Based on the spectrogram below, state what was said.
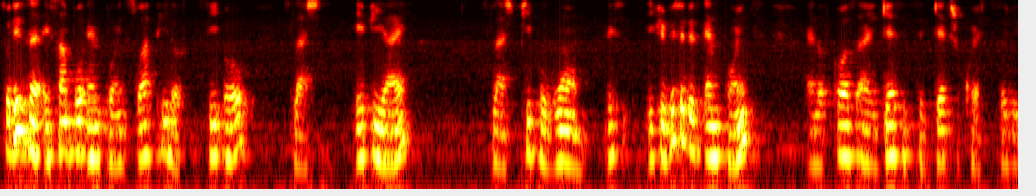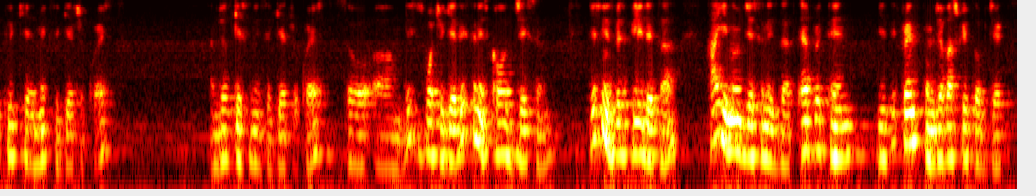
So this is a, a sample endpoint swapi.co slash API slash people one. This if you visit this endpoint, and of course I guess it's a get request so if you click here it makes a get request I'm just guessing it's a get request so um, this is what you get this thing is called JSON JSON is basically data. How you know JSON is that everything is different from JavaScript objects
